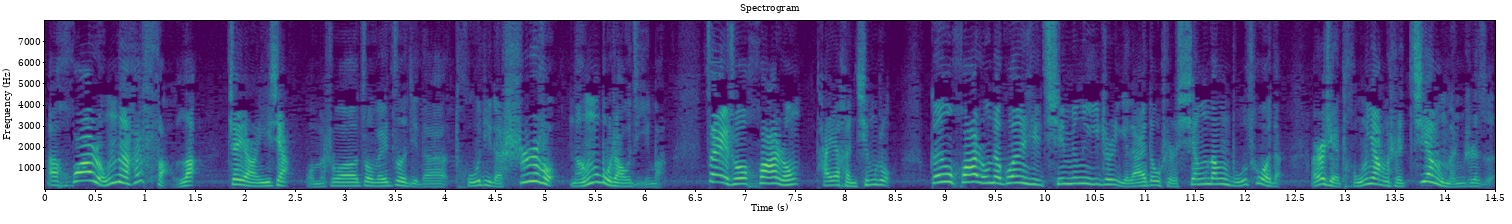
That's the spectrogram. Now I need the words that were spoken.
啊，花荣呢还反了，这样一下，我们说作为自己的徒弟的师傅，能不着急吗？再说花荣，他也很清楚，跟花荣的关系，秦明一直以来都是相当不错的，而且同样是将门之子，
